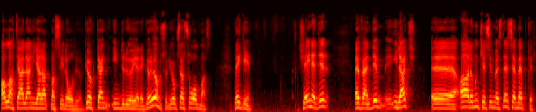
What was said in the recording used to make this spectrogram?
Allah Teala'nın yaratmasıyla oluyor. Gökten indiriyor yere. Görüyor musun? Yoksa su olmaz. Peki şey nedir? Efendim e, ilaç e, ağrımın kesilmesine sebeptir.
